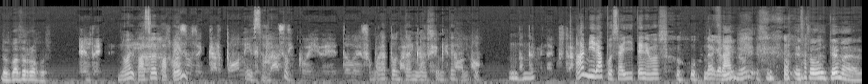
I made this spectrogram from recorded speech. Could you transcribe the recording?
Los vasos rojos. El de no, el vaso de papel. Los vasos de cartón y de plástico y de todo eso Una contaminación terrible. No, termina de gustar. Ah, mira, pues ahí tenemos una gran... Sí, ¿no? es, es, todo un tema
